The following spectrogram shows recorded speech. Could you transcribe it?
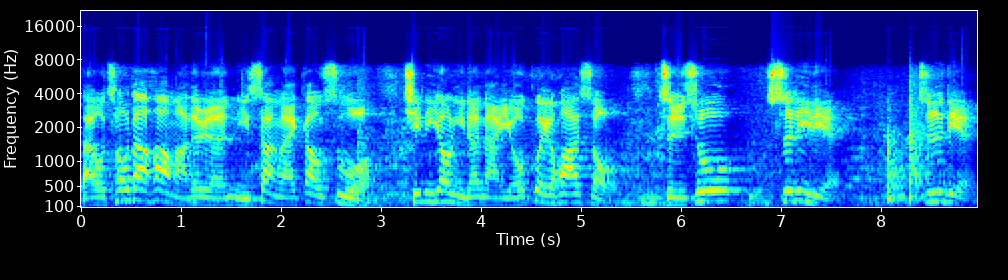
来，我抽到号码的人，你上来告诉我，请你用你的奶油桂花手指出施力点、支点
